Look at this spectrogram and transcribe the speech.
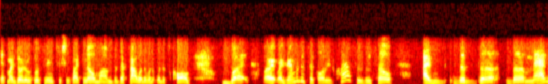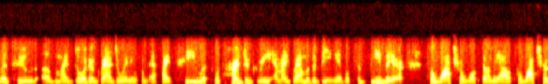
if my daughter was listening to, she's like, "No, mom, that's not what it, what it's called." But my, my grandmother took all these classes, and so I the the the magnitude of my daughter graduating from FIT with with her degree and my grandmother being able to be there to watch her walk down the aisle, to watch her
